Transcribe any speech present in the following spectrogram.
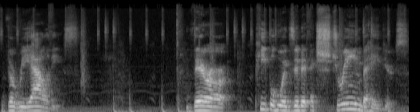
the realities. There are people who exhibit extreme behaviors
